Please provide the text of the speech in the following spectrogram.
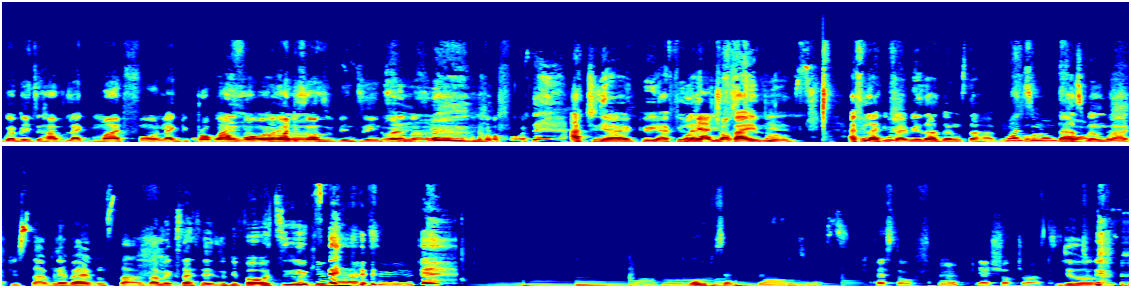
we're going to have like mad fun, like the proper Why fun. Why All these not? ones we've been doing. Why since, not? yeah, no fun. Actually, I agree. I feel me, like I in five years. I feel like in five years, that's when we'll start having Maximum fun. That's fun. when we'll actually start. We never even start. I'm excited. Looking forward to it. Looking forward to it. What would you say are the differences between us? First off, hmm? you're a short rat. You Jesus. do-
